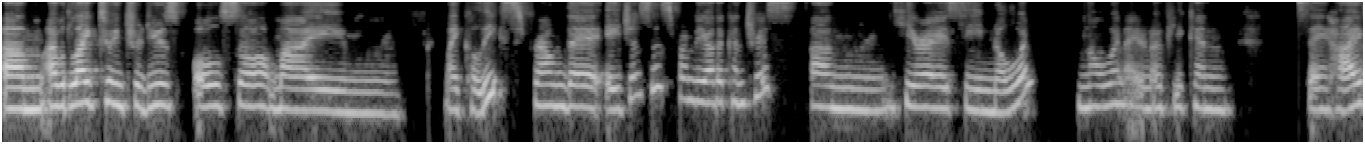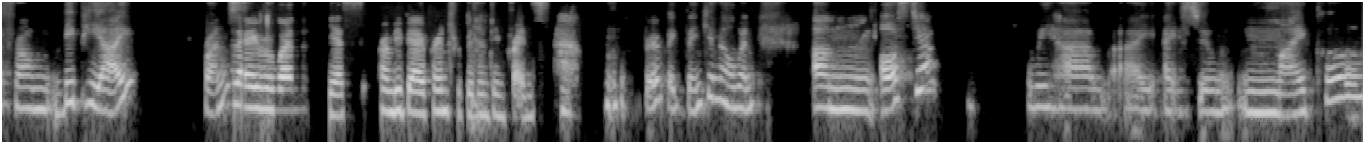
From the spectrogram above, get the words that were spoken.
Um, I would like to introduce also my, um, my colleagues from the agencies from the other countries. Um, here I see Nolwenn. Nolwenn, I don't know if you can say hi from BPI, France. Hello, everyone. Yes, from BPI France, representing France. Perfect. Thank you, Nolwenn. Um, Austria, we have, I, I assume, Michael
